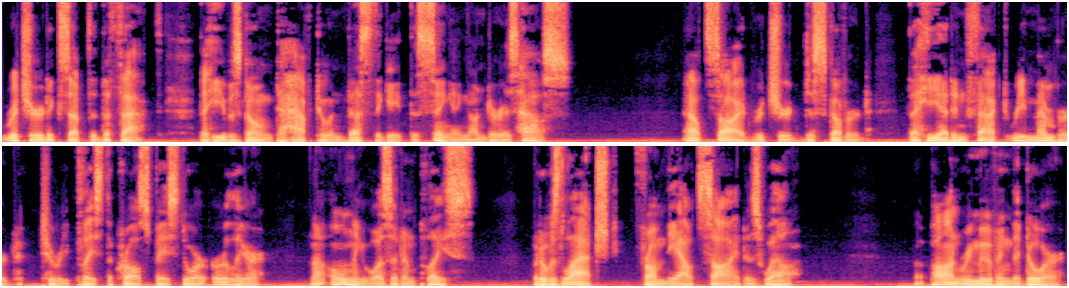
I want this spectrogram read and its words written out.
Richard accepted the fact that he was going to have to investigate the singing under his house. Outside, Richard discovered that he had in fact remembered to replace the crawlspace door earlier. Not only was it in place, but it was latched from the outside as well. Upon removing the door,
